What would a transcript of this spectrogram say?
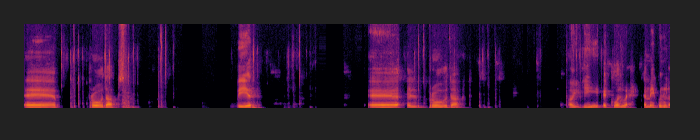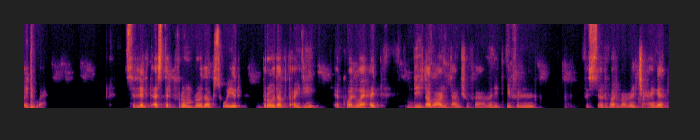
آه، products where آه، ال product ID equal واحد لما يكون ال ID بواحد select asterisk from products where product ID equal واحد. دي طبعا تعال نشوف عملت إيه في ال في ال server. ما عملتش حاجة.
